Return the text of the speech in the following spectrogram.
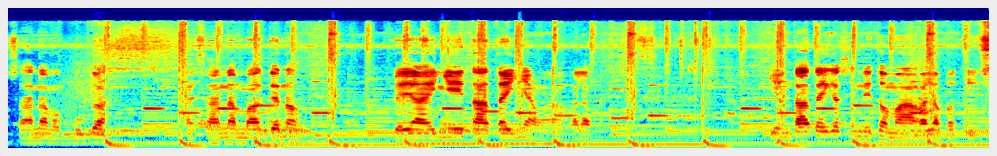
sana magbuga sana mag ano gayahin niya yung tatay niya mga kalapatis yung tatay kasi nito mga kalapatis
